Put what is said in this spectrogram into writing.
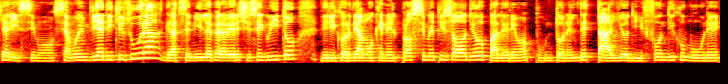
Chiarissimo, siamo in via di chiusura, grazie mille per averci seguito, vi ricordiamo che nel prossimo episodio parleremo appunto nel dettaglio di fondi comune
